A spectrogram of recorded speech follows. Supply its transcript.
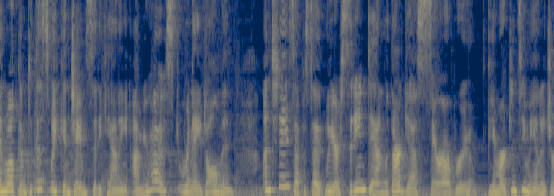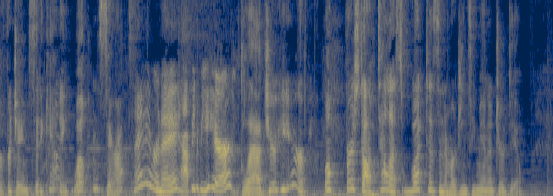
and welcome to This Week in James City County. I'm your host, Renee Dahlman. On today's episode, we are sitting down with our guest, Sara Ruch, the emergency manager for James City County. Welcome, Sara. Hey, Renee. Happy to be here. Glad you're here. Well, first off, tell us what does an emergency manager do?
